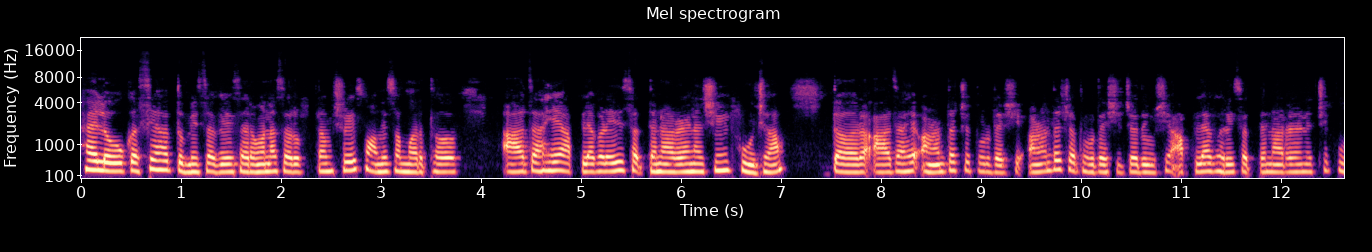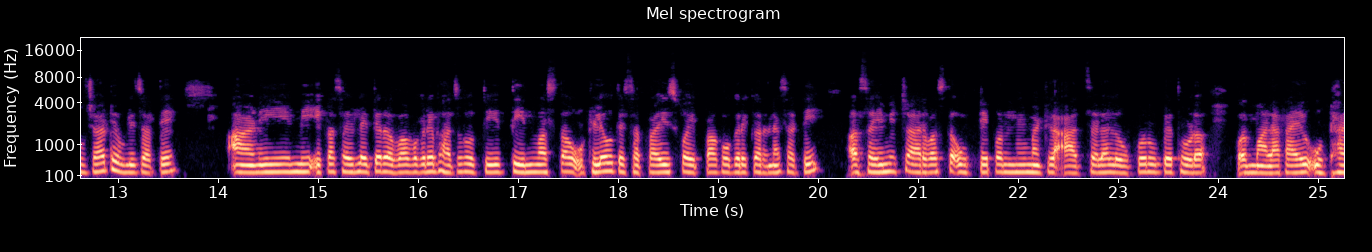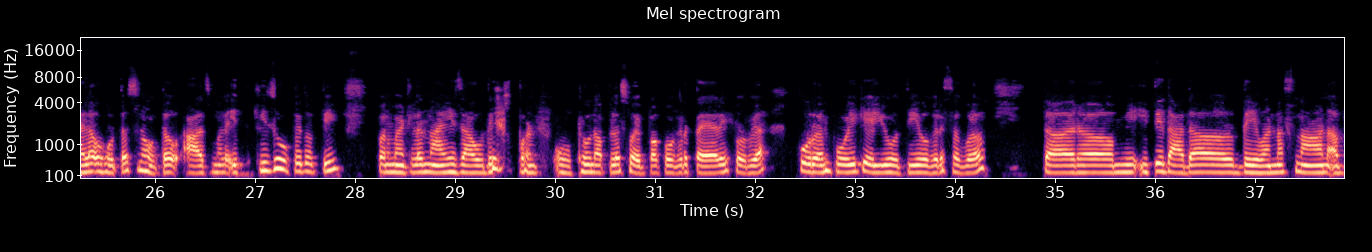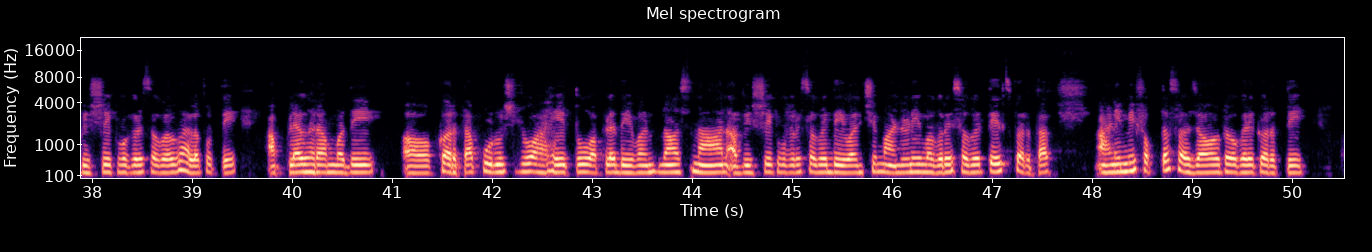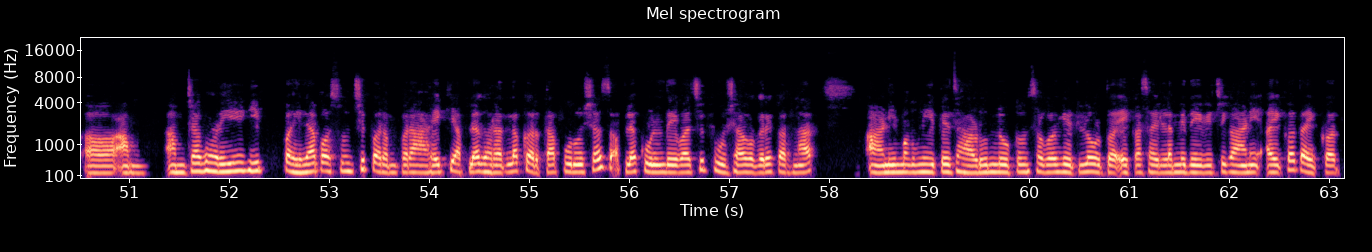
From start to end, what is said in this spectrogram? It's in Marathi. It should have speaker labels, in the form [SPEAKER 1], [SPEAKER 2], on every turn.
[SPEAKER 1] हॅलो कसे आहात तुम्ही सगळे? सर्वांना सर्वोत्तम श्री स्वामी समर्थ. आज आहे आपल्याकडे सत्यनारायणाची पूजा. तर आज आहे अनंत चतुर्दशी. अनंत चतुर्दशीच्या दिवशी आपल्या घरी सत्यनारायणाची पूजा ठेवली जाते. आणि मी एका साईडला इथे रवा वगैरे भाजत होती. तीन वाजता उठले होते सकाळी स्वयंपाक वगैरे करण्यासाठी. असंही मी चार वाजता उठते पण मी म्हटलं आज चला लवकर उठे थोडं. पण मला काही उठायला होतच नव्हतं. आज मला इतकी झोप येत होती. पण म्हटलं नाही जाऊ दे. पण उठून आपलं स्वयंपाक वगैरे तयारी करूया. पुरणपोळी केली होती वगैरे सगळं. तर मी इथे दादा देवांना स्नान अभिषेक वगैरे सगळं घालत होते. आपल्या घरामध्ये कर्ता पुरुष जो आहे तो आपल्या देवांना स्नान अभिषेक वगैरे सगळे देवांची मांडणी वगैरे सगळे तेच करतात. आणि मी फक्त सजावट वगैरे करते. आमच्या घरी ही पहिल्यापासूनची परंपरा आहे की आपल्या घरातला कर्ता पुरुषच आपल्या कुलदेवाची पूजा वगैरे करणार. आणि मग मी इथे झाडून लोटून सगळं घेतलं होतं. एका साईडला मी देवीची गाणी ऐकत ऐकत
